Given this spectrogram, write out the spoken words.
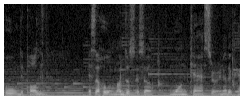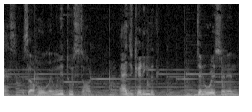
whole Nepali as a whole not just as a one caste or another caste as a whole. And we need to start educating the generation and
